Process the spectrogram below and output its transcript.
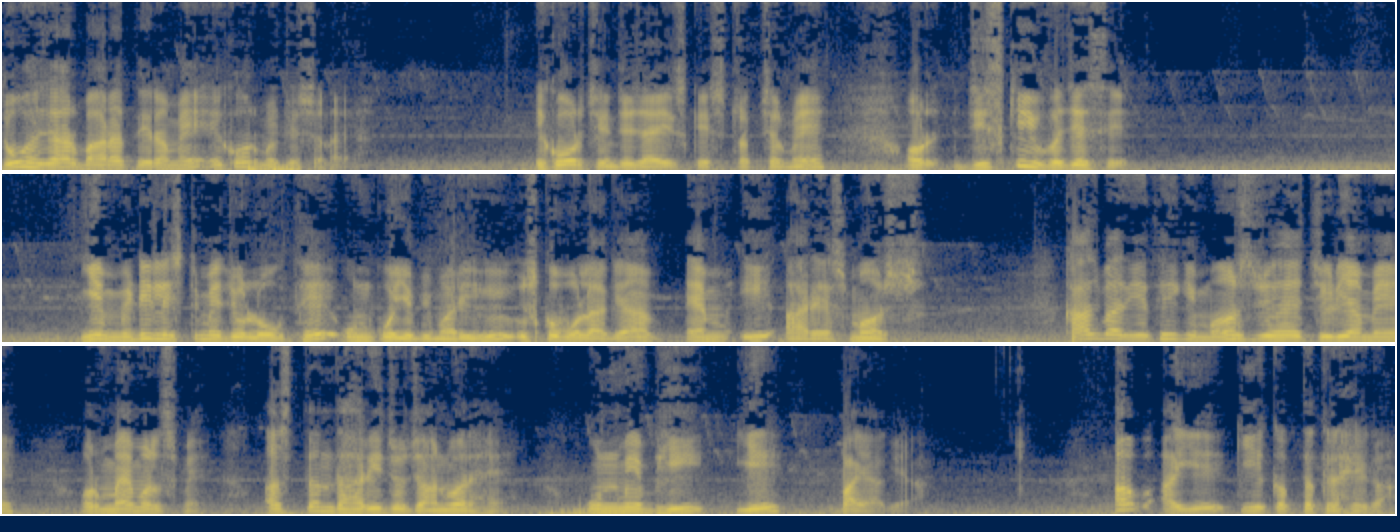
2012-13 में एक और म्यूटेशन आया। एक और चेंजेज आए इसके स्ट्रक्चर में और जिसकी वजह से ये मिडिल ईस्ट में जो लोग थे, उनको ये बीमारी हुई। उसको बोला गया M E R S MERS खास बात ये थी कि मर्स जो है चिड़िया में और मैमल्स में अस्तनधारी जो जानवर हैं उनमें भी ये पाया गया। अब आइए कि ये कब तक रहेगा।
